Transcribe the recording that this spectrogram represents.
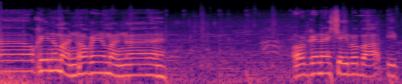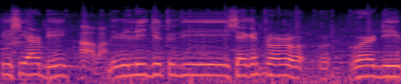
Ah, okay naman, okay naman. Ah, organized sa ibaba, PPCRB. Ah, ba? They will lead you to the second floor wh- where the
